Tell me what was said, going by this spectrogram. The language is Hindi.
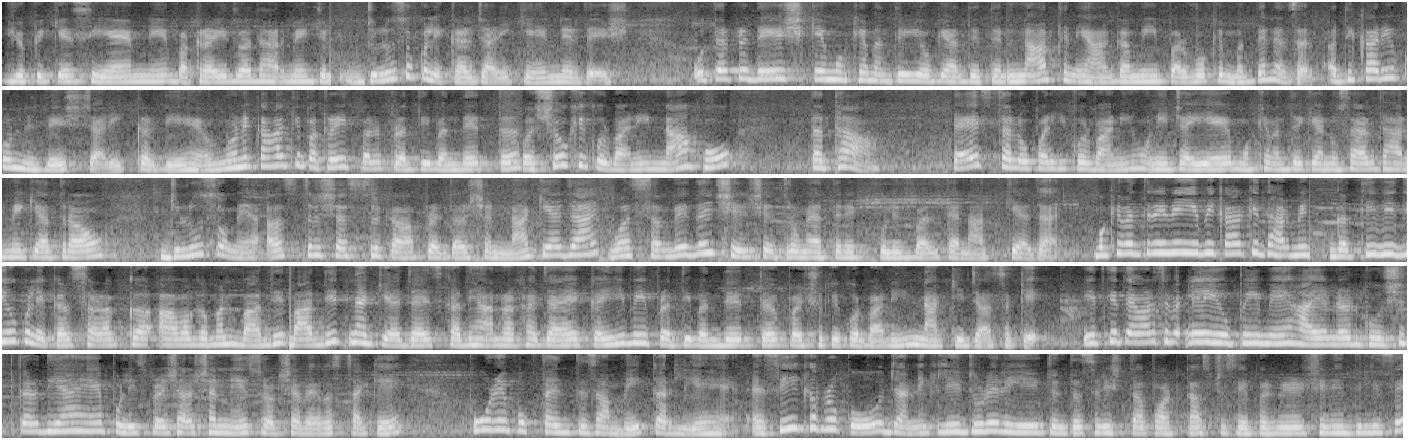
यूपी के सीएम ने बकरा ईद व धार्मिक जुलूसों को लेकर जारी किए निर्देश। उत्तर प्रदेश के मुख्यमंत्री योगी आदित्यनाथ ने आगामी पर्वों के मद्देनजर अधिकारियों को निर्देश जारी कर दिए हैं। उन्होंने कहा कि बकरीद पर प्रतिबंधित पशुओं की कुर्बानी ना हो तथा तय स्थलों पर ही कुर्बानी होनी चाहिए। मुख्यमंत्री के अनुसार धार्मिक यात्राओं जुलूसों में अस्त्र शस्त्र का प्रदर्शन न किया जाए व संवेदनशील क्षेत्रों में अतिरिक्त पुलिस बल तैनात किया जाए। मुख्यमंत्री ने ये भी कहा कि धार्मिक गतिविधियों को लेकर सड़क आवागमन बाधित बाधित न किया जाए, इसका ध्यान रखा जाए, कहीं भी प्रतिबंधित पशु की कुर्बानी न की जा सके। ईद के त्यौहार से पहले यूपी में हाई अलर्ट घोषित कर दिया है। पुलिस प्रशासन ने सुरक्षा व्यवस्था के पूरे पुख्ता इंतज़ाम भी कर लिए हैं। ऐसी ही खबरों को जानने के लिए जुड़े रहिए जनता सरिश्ता पॉडकास्ट से परवीर दिल्ली से।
